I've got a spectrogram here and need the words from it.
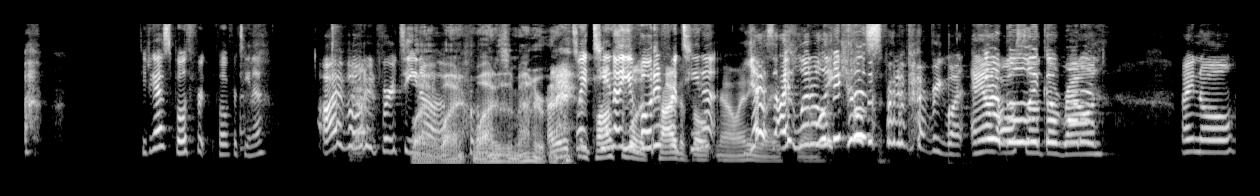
Did you guys both for, vote for Tina? I voted for Tina. Why? Why does it matter? I mean, Ray? it's Wait, Tina, impossible you voted for Tina? now anyway. Yes, I so- literally oh killed in front of everyone, and but, also like, I the wanna- I know.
